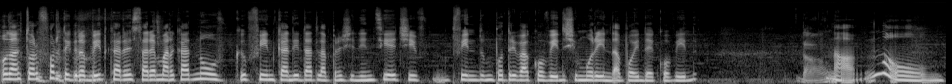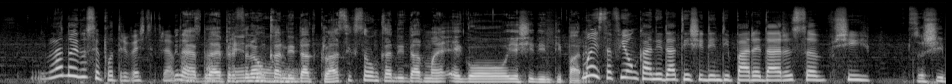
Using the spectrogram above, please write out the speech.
un actor foarte grăbit care s-a remarcat nu că fiind candidat la președinție, ci fiind împotriva COVID și murind apoi de COVID. da. Da, nu, La noi nu se potrivește treaba Bine, asta. dar ai prefera E, un nu. candidat clasic sau un candidat mai ego ieșit din tipare? Măi, să fie un candidat ieșit din tipare, dar să și... Să și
